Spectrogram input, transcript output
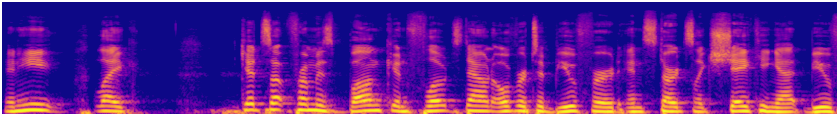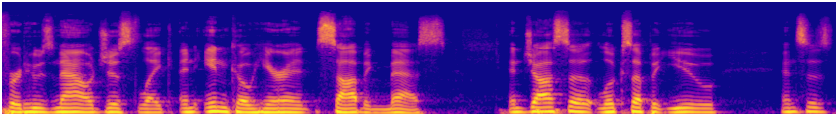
And he like gets up from his bunk and floats down over to Buford and starts like shaking at Buford, who's now just like an incoherent, sobbing mess. And Jasa looks up at you and says,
